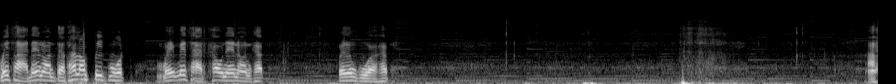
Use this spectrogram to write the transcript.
ไม่สาดแน่นอนแต่ถ้าเราปิดหมด ไม่ไม่สาดเข้าแน่นอนครับ ไม่ต้องกลัวครับ อะ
